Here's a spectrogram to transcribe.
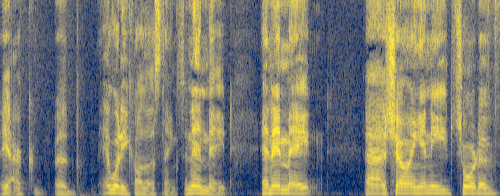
yeah, uh, what do you call those things? An inmate, an inmate uh, showing any sort of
